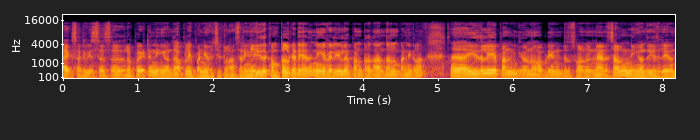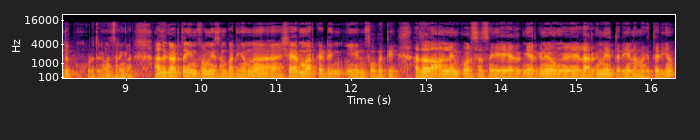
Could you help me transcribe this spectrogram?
டேக்ஸ் சர்வீசஸ் அதில் போயிட்டு நீங்கள் வந்து அப்ளை பண்ணி வச்சுக்கலாம். சரிங்களா? இது கம்பல் கிடையாது. நீங்கள் வெளியில் பண்ணுறதா இருந்தாலும் பண்ணிக்கலாம். இதிலேயே இதுலேயே பண்ணிக்கணும் அப்படின்ட்டு சொல்ல நினச்சாலும் நீங்கள் வந்து இதிலேயே வந்து கொடுத்துக்கலாம். சரிங்களா? அதுக்கு அடுத்த இன்ஃபர்மேஷன் பார்த்தீங்கன்னா ஷேர் மார்க்கெட்டிங் இன்ஃபோ பற்றி அதாவது ஆன்லைன் கோர்சஸ் ஏற்கனவே உங்கள் எல்லாருக்குமே தெரியும் நமக்கு தெரியும்.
